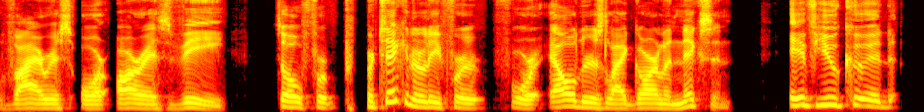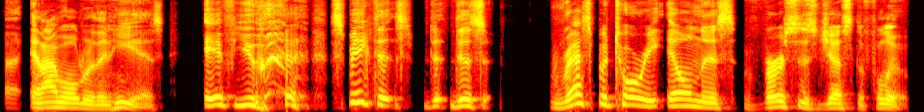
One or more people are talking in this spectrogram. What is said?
virus or RSV. So, for particularly for for elders like Garland Nixon, if you could, uh, and I'm older than he is, if you speak to this respiratory illness versus just the flu.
